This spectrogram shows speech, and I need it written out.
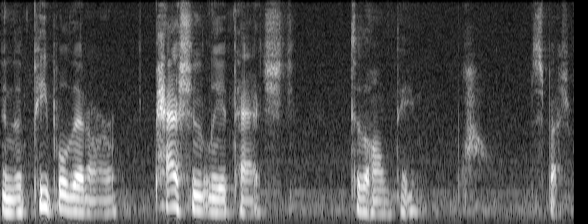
and the people that are passionately attached to the home team, wow, special.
